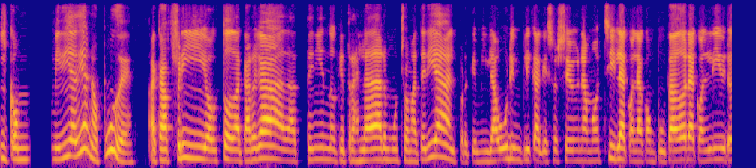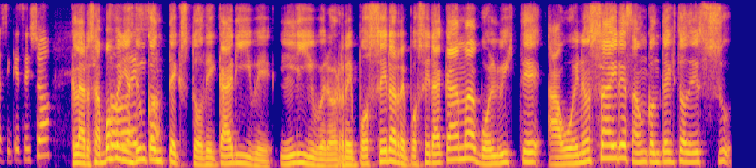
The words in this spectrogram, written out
y con mi día a día no pude. Acá frío, toda cargada, teniendo que trasladar mucho material, porque mi laburo implica que yo lleve una mochila con la computadora, con libros y qué sé yo. Claro, o sea, vos Todo venías de un contexto de Caribe, libro, reposera, reposera cama, volviste a Buenos Aires a un contexto de su-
